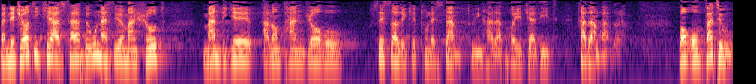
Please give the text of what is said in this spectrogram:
و نجاتی که از طرف او نصیب من شد من دیگه الان پنجاه و سه ساله که تونستم تو این هدفهای جدید قدم بردارم. با قوت او.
